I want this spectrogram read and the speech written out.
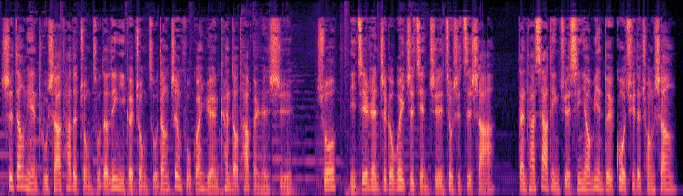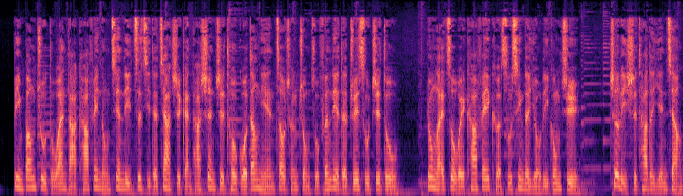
是当年屠杀他的种族的另一个种族。当政府官员看到他本人时，说：“你接任这个位置简直就是自杀。”但他下定决心要面对过去的创伤，并帮助杜安达咖啡农建立自己的价值感。他甚至透过当年造成种族分裂的追溯制度，用来作为咖啡可塑性的有力工具。这里是他的演讲：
